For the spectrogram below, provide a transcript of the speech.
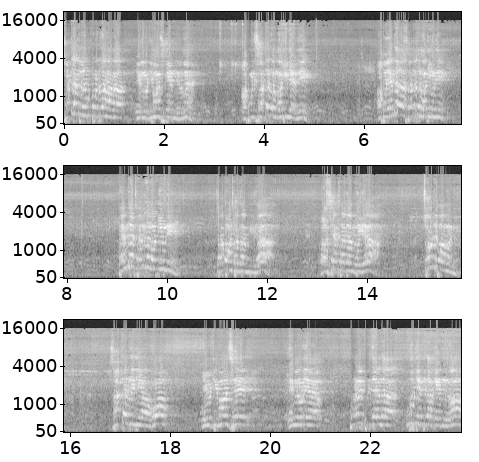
சட்டத்தில் உட்பட்டு தான் நாங்க எங்களோட டிமாண்ட்ஸ் கேட்கிறோமே அப்படி சட்டத்தை மதிக்கலையா நீ? அப்ப எந்த சட்டத்தை மதியும் நீ? எந்த சட்டத்தை மதியும் நீ? ஜப்பான் சட்டம் இல்லையா? ரஷ்யா சட்டம் இல்லையா? சொல்லு பாவன் சட்ட ரீதியாகவும் எங்கள் டிமாண்ட்ஸ் எங்களுடைய உழைப்பு சேர்ந்த ஊதியத்துக்காக கேட்டுக்கிறோம்.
